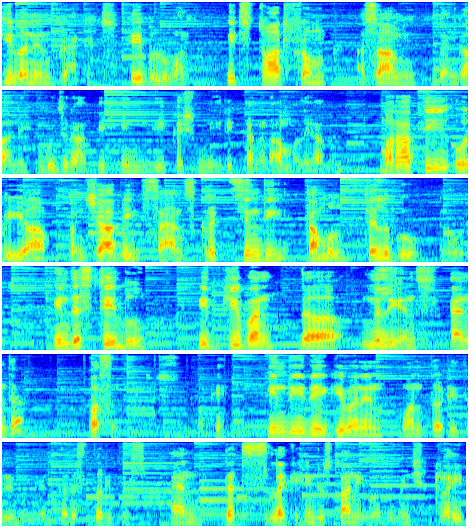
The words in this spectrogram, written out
given in brackets. Table 1. It starts from Assami, Bengali, Gujarati, Hindi, Kashmiri, Kannada, Malayalam, Marathi, Oriya, Punjabi, Sanskrit, Sindhi, Tamil, Telugu, and Urdu. In this table, it given the millions and the percentages. Okay, Hindi they given in 133 million, that is 30 percent, and that's like a Hindustani what you mentioned, right?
